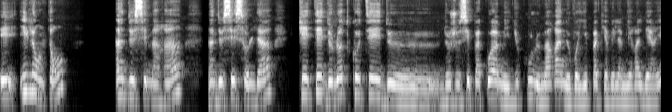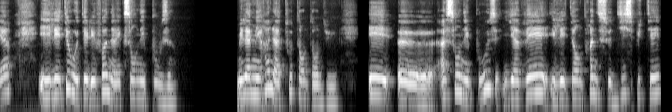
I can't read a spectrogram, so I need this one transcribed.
Et il entend un de ses marins, un de ses soldats, qui était de l'autre côté de, de je sais pas quoi, mais du coup le marin ne voyait pas qu'il y avait l'amiral derrière, et il était au téléphone avec son épouse. Mais l'amiral a tout entendu. Et euh, à son épouse, il avait, il était en train de se disputer,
